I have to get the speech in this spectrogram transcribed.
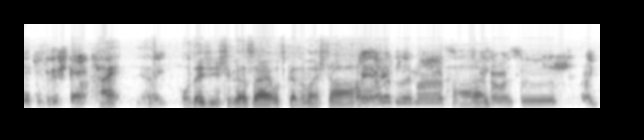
報告でした。はい。はいお大事にしてください。お疲れ様でした。はい、ありがとうございます。はいお疲れ様です。はい。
